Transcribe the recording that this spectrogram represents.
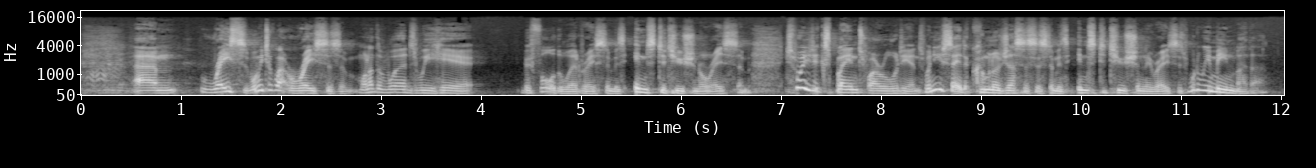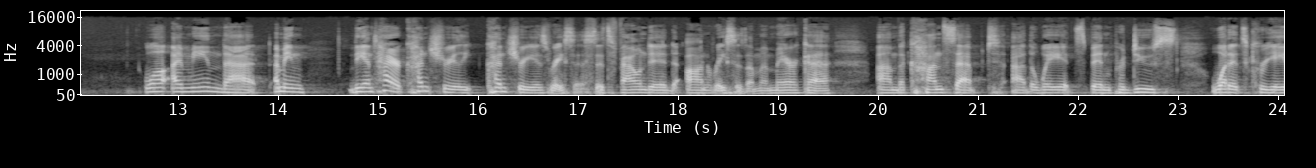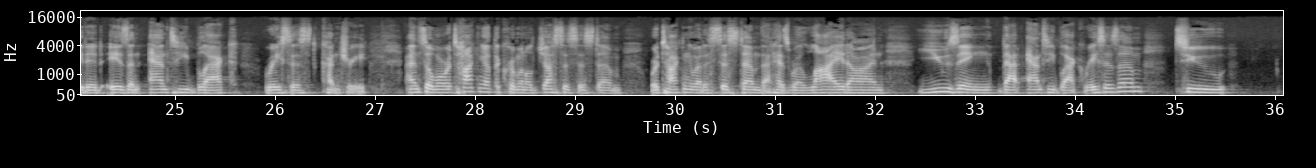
Um, racism, when we talk about racism, one of the words we hear before the word racism is institutional racism. Just want you to explain to our audience when you say the criminal justice system is institutionally racist, what do we mean by that? Well, I mean that, I mean, the entire country country is racist. It's founded on racism. America, um, the concept, uh, the way it's been produced, what it's created is an anti-black racist country. And so when we're talking about the criminal justice system, we're talking about a system that has relied on using that anti black racism to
